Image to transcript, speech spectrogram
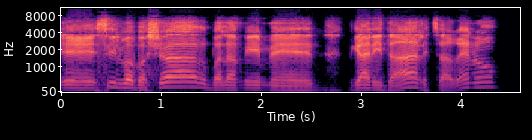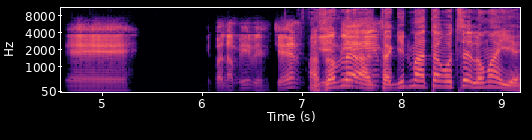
אה, סילבה בשער, בלמים אה, דגני דהן, לצערנו. אה, בלמים, כן. עזוב. לה, תגיד מה אתה רוצה, לא מה יהיה.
